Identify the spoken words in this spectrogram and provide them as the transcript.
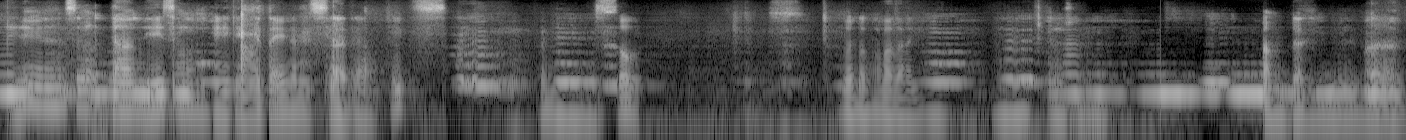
Yes, ang dami sa magiging tayo ng sana kids. So, wala ka ba ang galing mag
